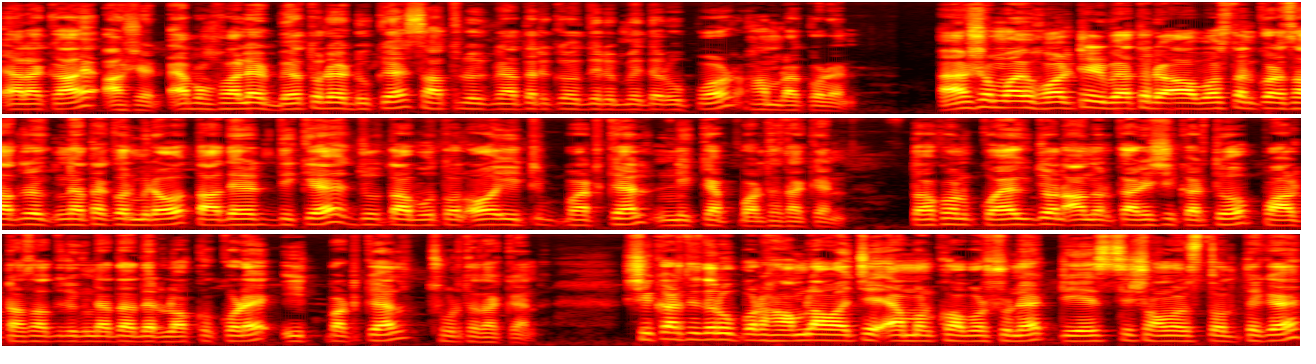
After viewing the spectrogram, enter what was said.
এলাকায় আসেন এবং হলের ভেতরে ঢুকে ছাত্রলীগ নেতাকর্মীদের উপর হামলা করেন। এ সময় হলটির ভেতরে অবস্থান করা ছাত্রলীগ নেতাকর্মীরাও তাদের দিকে জুতা, বোতল ও ইট পাটকেল নিক্ষেপ করতে থাকেন। তখন কয়েকজন আন্দোলনকারী শিক্ষার্থীও পাল্টা ছাত্রলীগ নেতাদের লক্ষ্য করে ইট পাটকেল ছুটতে থাকেন। শিক্ষার্থীদের উপর হামলা হয়েছে এমন খবর শুনে টিএসসি সমাবেশস্থল থেকে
